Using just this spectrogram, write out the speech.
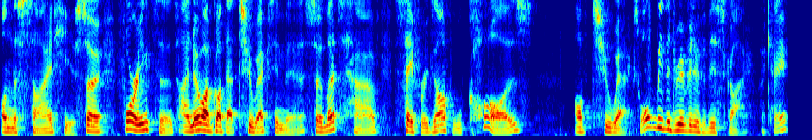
on the side here. So for instance, I know I've got that 2x in there. So let's have, say for example, cos of 2x. What will be the derivative of this guy? Okay,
